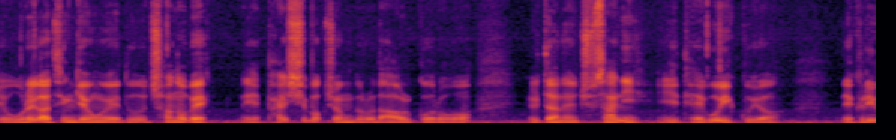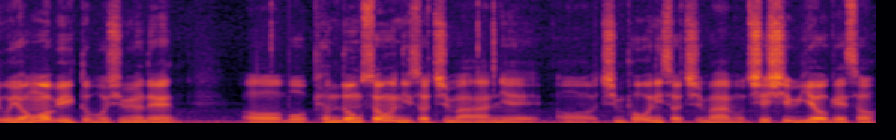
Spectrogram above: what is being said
예, 올해 같은 경우에도 1,500 예, 80억 정도로 나올 거로 일단은 추산이 이, 되고 있고요. 네, 그리고 영업이익도 보시면은 어, 뭐 변동성은 있었지만 예, 어, 진폭은 있었지만 뭐 72억에서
